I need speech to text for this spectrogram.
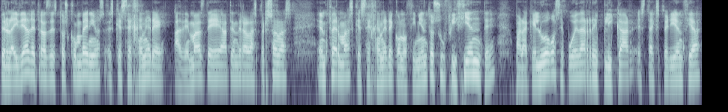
pero la idea detrás de estos convenios es que se genere, además de atender a las personas enfermas, que se genere conocimiento suficiente para que luego se pueda replicar esta experiencia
